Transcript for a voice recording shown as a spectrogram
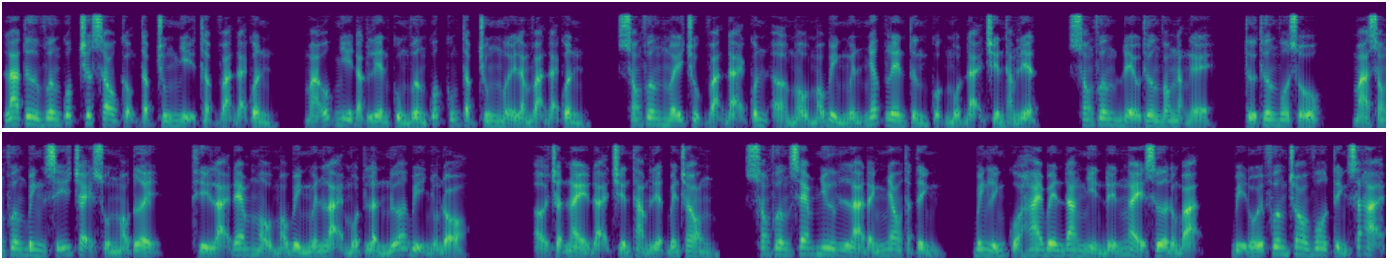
La Tư Vương quốc trước sau cộng tập trung nhị thập vạn đại quân, mà Úc Nhĩ đặc liên cùng Vương quốc cũng tập trung 15 vạn đại quân, song phương mấy chục vạn đại quân ở màu máu bình nguyên nhấc lên từng cuộc một đại chiến thảm liệt, song phương đều thương vong nặng nề, tử thương vô số, mà song phương binh sĩ chạy xuống máu tươi, thì lại đem màu máu bình nguyên lại một lần nữa bị nhuộm đỏ. Ở trận này đại chiến thảm liệt bên trong, song phương xem như là đánh nhau thật tình, binh lính của hai bên đang nhìn đến ngày xưa đồng bạn, bị đối phương cho vô tình sát hại,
